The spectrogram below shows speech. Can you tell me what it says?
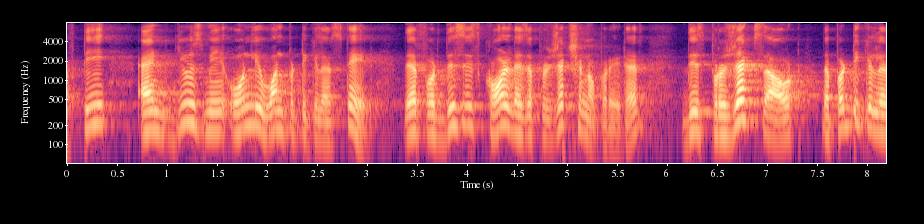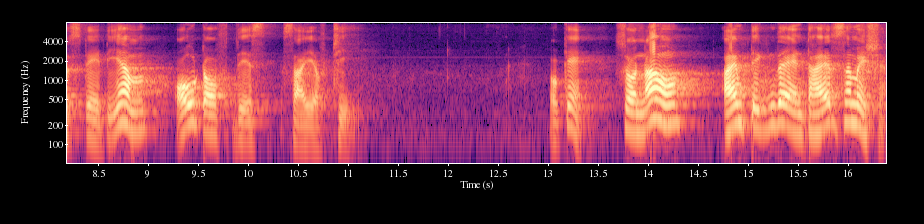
of t and gives me only one particular state. Therefore, this is called as a projection operator this projects out the particular state m out of this psi of t. Okay. So, now I am taking the entire summation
